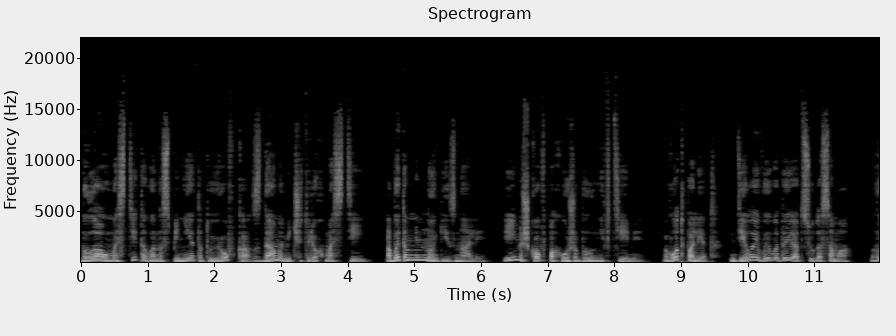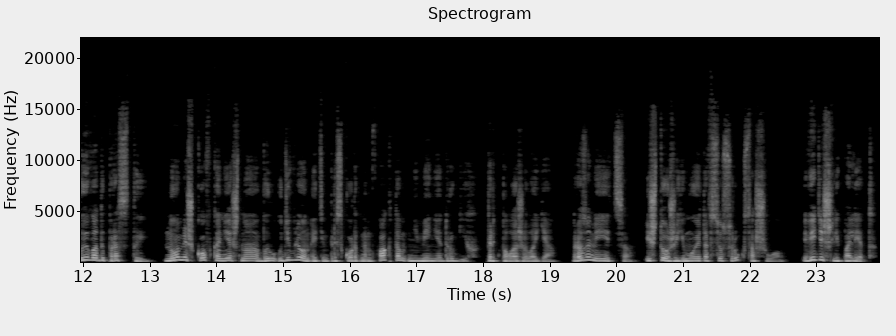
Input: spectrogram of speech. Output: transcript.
Была у Маститова на спине татуировка с дамами четырех мастей. Об этом немногие знали. И Мешков, похоже, был не в теме. Вот, Палет, делай выводы отсюда сама. Выводы просты. Но Мешков, конечно, был удивлен этим прискорбным фактом не менее других, предположила я. Разумеется. И что же, ему это все с рук сошло? Видишь ли, Палет,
